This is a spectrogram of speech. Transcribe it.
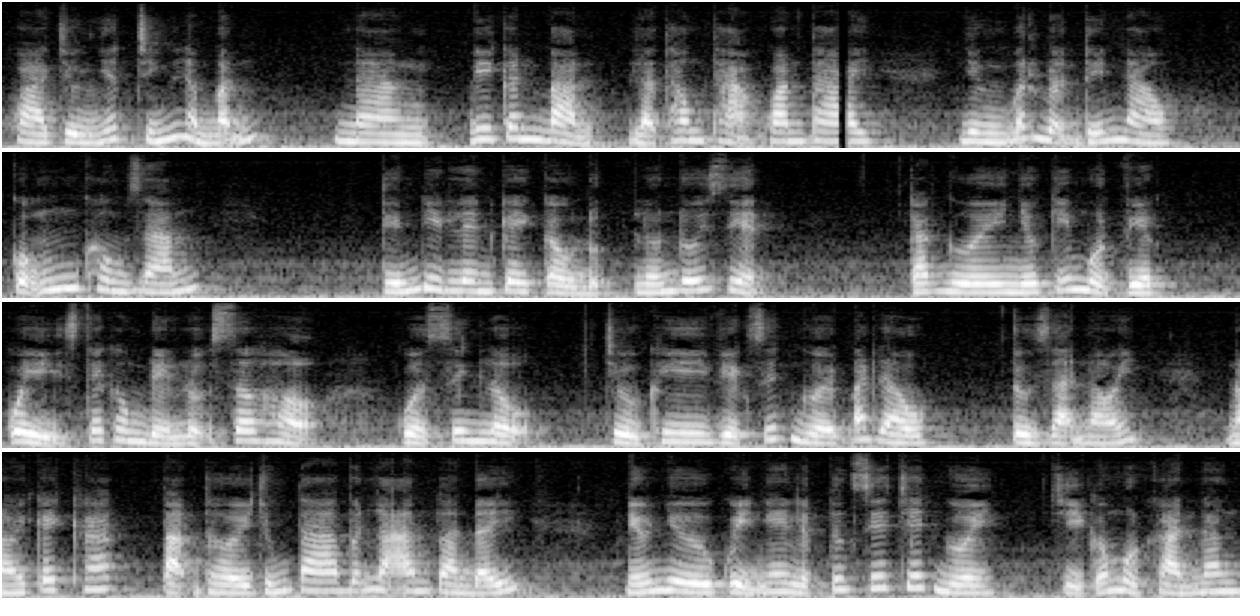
Khoa trường nhất chính là mẫn, nàng đi căn bản là thong thả khoan thai, nhưng bất luận thế nào cũng không dám tiến đi lên cây cầu lớn đối diện. Các người nhớ kỹ một việc, quỷ sẽ không để lộ sơ hở của sinh lộ trừ khi việc giết người bắt đầu. Từ dạ nói, nói cách khác, tạm thời chúng ta vẫn là an toàn đấy. Nếu như quỷ ngay lập tức giết chết người, chỉ có một khả năng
